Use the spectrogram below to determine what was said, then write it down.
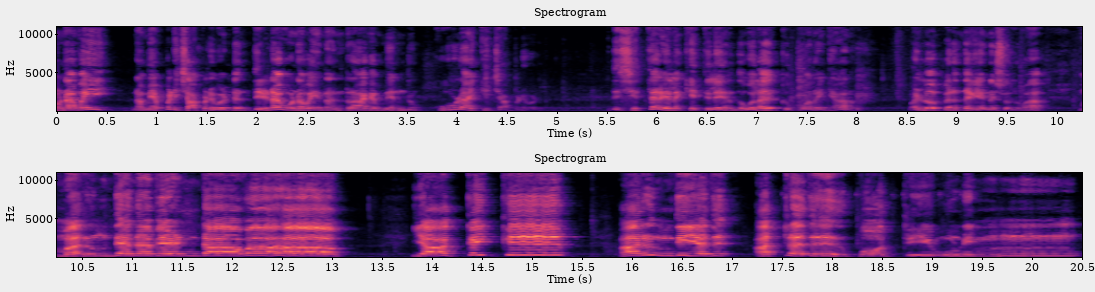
உணவை நாம் எப்படி சாப்பிட வேண்டும்? திட உணவை நன்றாக மென்று கூழாக்கி சாப்பிட வேண்டும். இது சித்தர் இலக்கியத்திலிருந்து உலகுக்கு போன ஞானம். வள்ளுவ பெருந்தகை என்ன சொல்லுவாள் மருந்தென வேண்டாவா யாக்கைக்கு அருந்தியது அற்றது போற்றி உணின்.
